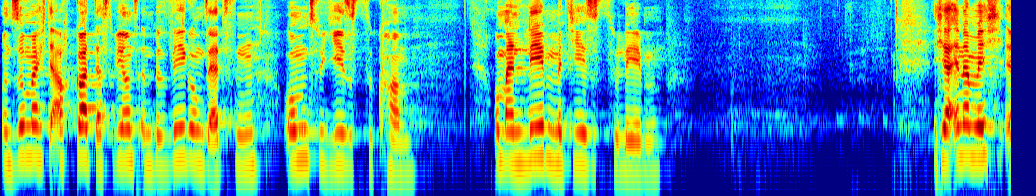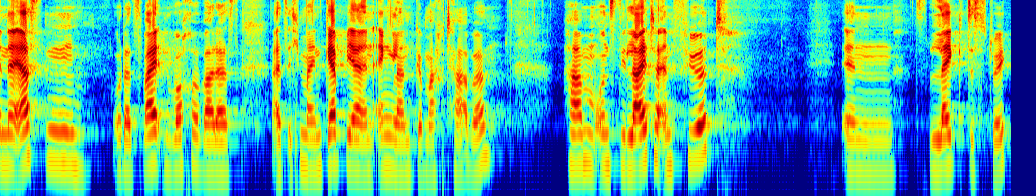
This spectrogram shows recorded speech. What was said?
Und so möchte auch Gott, dass wir uns in Bewegung setzen, um zu Jesus zu kommen, um ein Leben mit Jesus zu leben ich erinnere mich, in der ersten oder zweiten Woche war das, als ich mein Gap Year in England gemacht habe, haben uns die Leiter entführt in Lake District,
